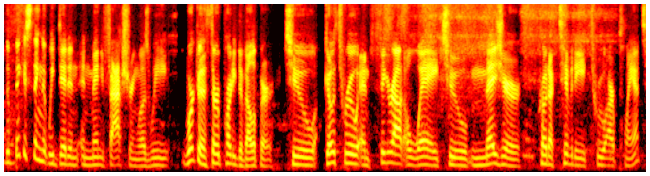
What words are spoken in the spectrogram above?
the biggest thing that we did in, in manufacturing was we worked with a third party developer to go through and figure out a way to measure productivity through our plant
